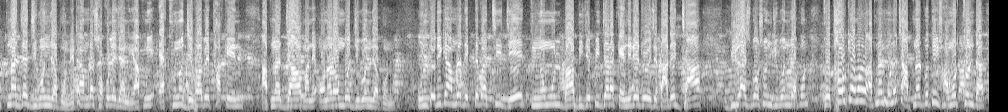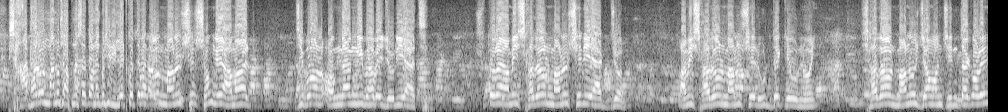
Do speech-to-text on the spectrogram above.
আপনার যা জীবনযাপন, এটা আমরা সকলে জানি। আপনি এখনও যেভাবে থাকেন, আপনার যা মানে অনাড়ম্বর জীবনযাপন, উল্টো দিকে আমরা দেখতে পাচ্ছি যে তৃণমূল বা বিজেপির যারা ক্যান্ডিডেট রয়েছে, তাদের যা বিলাসবসন জীবনযাপন, কোথাও কি আমার, আপনার মনে হচ্ছে আপনার প্রতি সমর্থনটা সাধারণ মানুষ আপনার সাথে অনেক বেশি রিলেট করতে কারণ মানুষের সঙ্গে আমার জীবন অঙ্গাঙ্গিভাবে জড়িয়ে আছে। সুতরাং আমি সাধারণ মানুষেরই একজন। আমি সাধারণ মানুষের ঊর্ধ্বে কেউ নই। সাধারণ মানুষ যেমন চিন্তা করেন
